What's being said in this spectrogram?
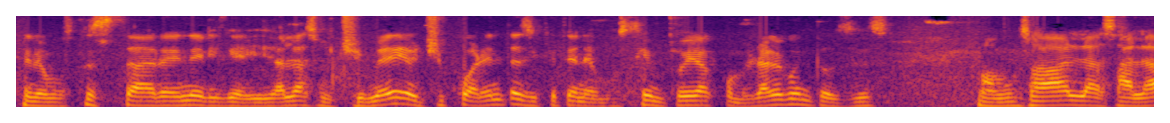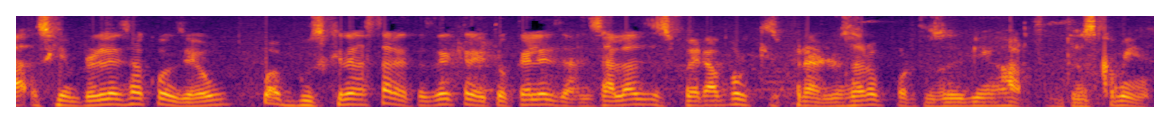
tenemos que estar en el gate a las 8 y media, 8 y 40, así que tenemos tiempo de ir a comer algo, entonces vamos a la sala, siempre les aconsejo, busquen las tarjetas de crédito que les dan salas de espera porque esperar en los aeropuertos es bien harto, entonces caminen.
